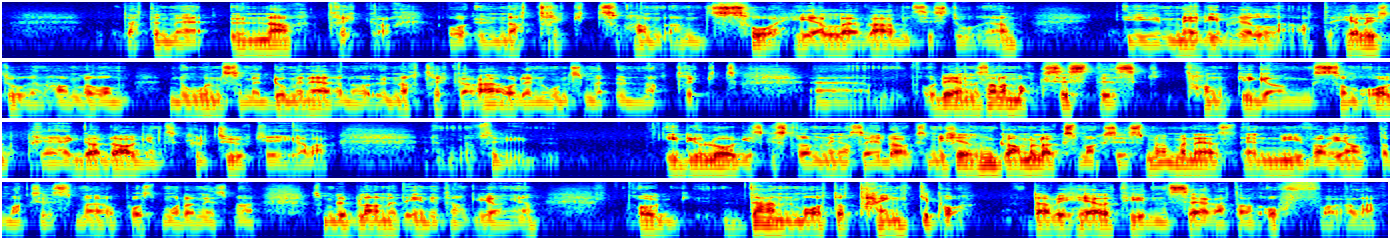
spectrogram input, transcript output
dette med undertrykker og undertrykt. Han, han så hele verdenshistorien i, med de brillene. At hele historien handler om noen som er dominerende og undertrykkere, og det er noen som er undertrykt. Eh, og det er en sånn marxistisk tankegang som òg preger dagens kulturkrig, eller eh, ideologiske strømninger som er i dag, som ikke er en gammeldags marxisme, men er en ny variant av marxisme og postmodernisme som blir blandet inn i tankegangen. Og den måten å tenke på, der vi hele tiden ser at et offer eller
